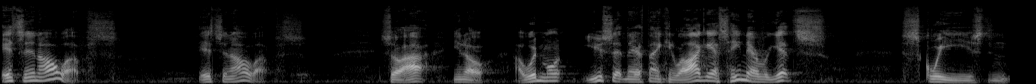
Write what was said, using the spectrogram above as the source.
It's in all of us. It's in all of us. So I, you know, I wouldn't want you sitting there thinking, well, I guess he never gets squeezed and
